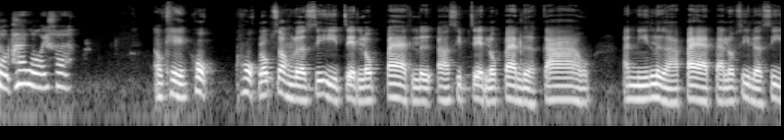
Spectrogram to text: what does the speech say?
ดอกห้าร้อยค่ะ โอเคหกหกลบสองเหลือสี่เจ็ดลบแปดเหลืออ่าสิบเจ็ดลบแปดเหลือเก้าอันนี้เหลือแปดแปดลบสี่เหลือสี่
